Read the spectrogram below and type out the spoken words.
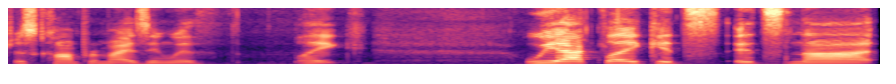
just compromising with like we act like it's it's not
